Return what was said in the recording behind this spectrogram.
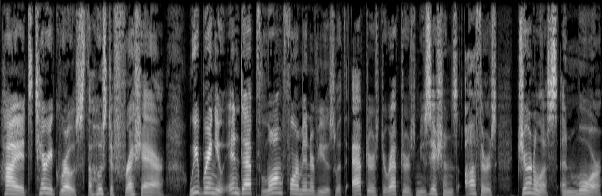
Hi, it's Terry Gross, the host of Fresh Air. We bring you in depth, long form interviews with actors, directors, musicians, authors, journalists, and more.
